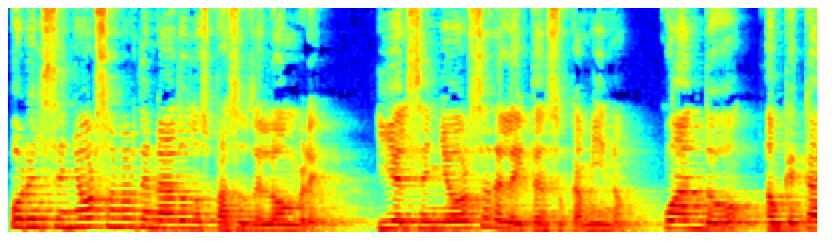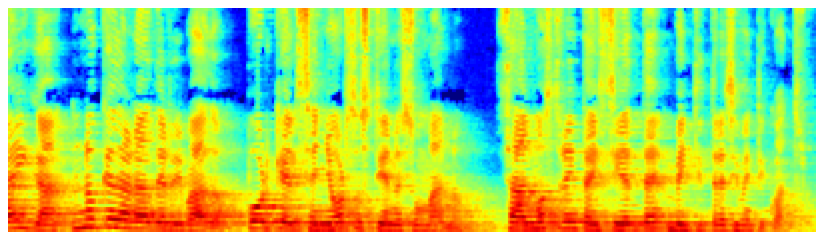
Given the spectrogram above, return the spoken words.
Por el Señor son ordenados los pasos del hombre y el Señor se deleita en su camino. Cuando, aunque caiga, no quedará derribado, porque el Señor sostiene su mano. Salmos 37, 23 y 24.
